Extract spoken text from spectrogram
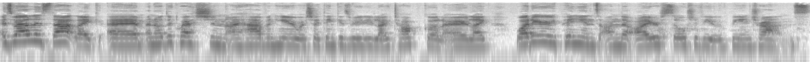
as well as that, like, um, another question I have in here, which I think is really like topical, are like, what are your opinions on the Irish social view of being trans?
